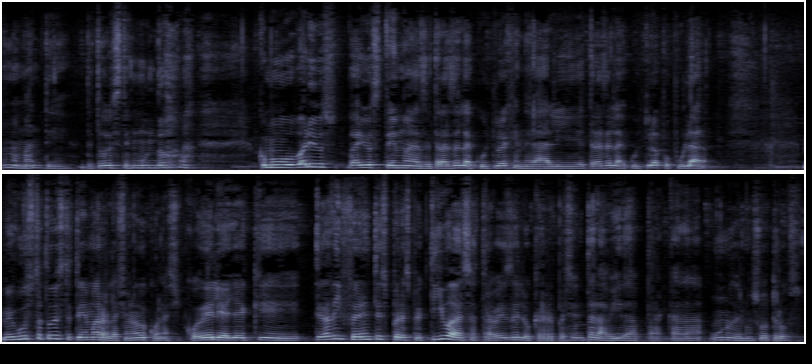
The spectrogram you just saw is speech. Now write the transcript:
un amante de todo este mundo. Como varios, varios temas detrás de la cultura general y detrás de la cultura popular. Me gusta todo este tema relacionado con la psicodelia, ya que te da diferentes perspectivas a través de lo que representa la vida para cada uno de nosotros.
